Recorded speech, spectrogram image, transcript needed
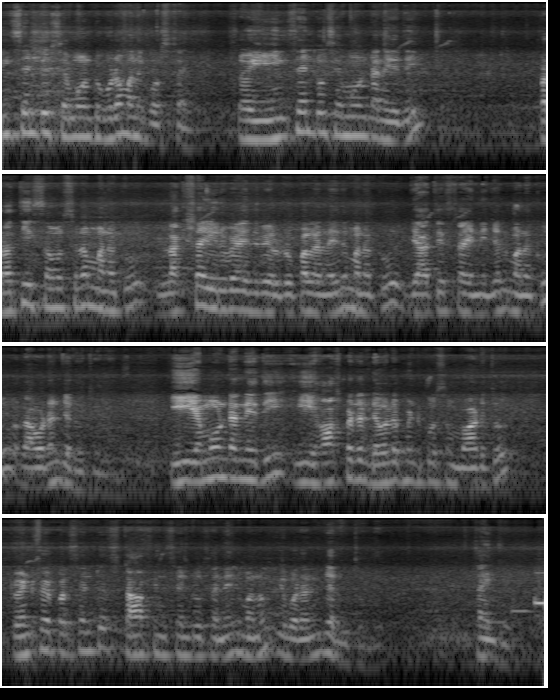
ఇన్సెంటివ్స్ అమౌంట్ కూడా మనకు వస్తాయి. సో ఈ ఇన్సెంటివ్స్ అమౌంట్ అనేది ప్రతి సంవత్సరం మనకు లక్ష ఇరవై ఐదు వేల రూపాయలు అనేది మనకు జాతీయ స్థాయి నిధులు మనకు రావడం జరుగుతుంది. ఈ అమౌంట్ అనేది ఈ హాస్పిటల్ డెవలప్మెంట్ కోసం వాడుతూ twenty five percent staff incentives అనేది మనం ఇవ్వడం జరుగుతుంది. థ్యాంక్ యూ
